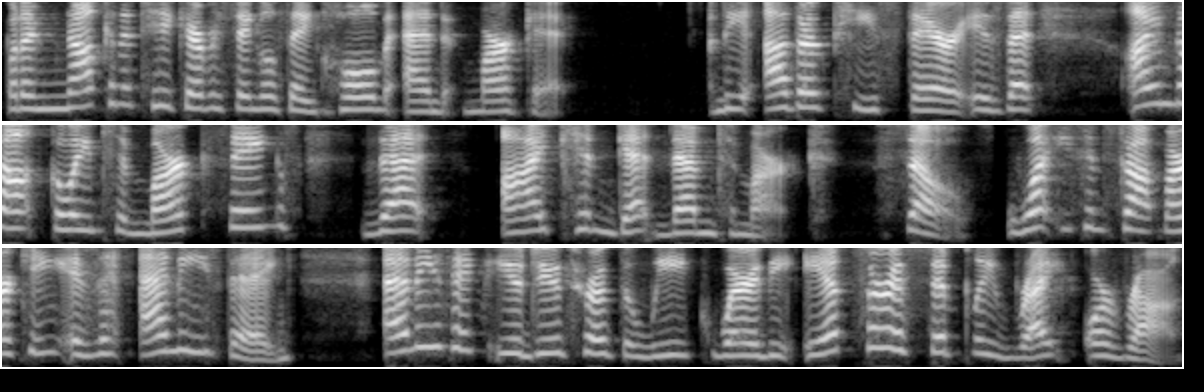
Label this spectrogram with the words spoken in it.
but I'm not going to take every single thing home and mark it. The other piece there is that I'm not going to mark things that I can get them to mark. So, what you can stop marking is anything, anything you do throughout the week where the answer is simply right or wrong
